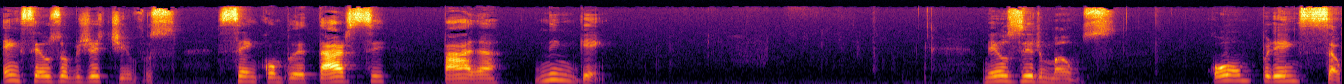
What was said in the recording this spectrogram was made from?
em seus objetivos, sem completar-se para ninguém. Meus irmãos, compreensão.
